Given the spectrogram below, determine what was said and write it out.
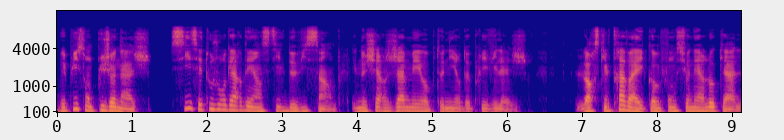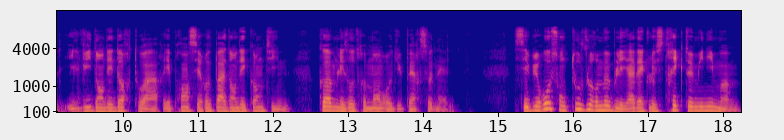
Depuis son plus jeune âge, si c'est toujours garder un style de vie simple et ne cherche jamais à obtenir de privilèges. Lorsqu'il travaille comme fonctionnaire local, il vit dans des dortoirs et prend ses repas dans des cantines, comme les autres membres du personnel. Ses bureaux sont toujours meublés avec le strict minimum.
